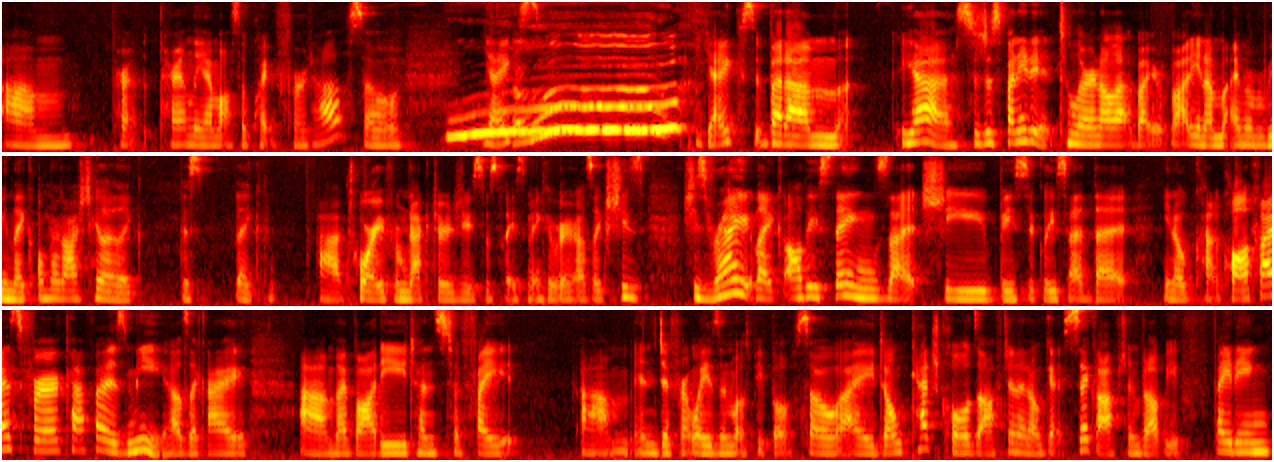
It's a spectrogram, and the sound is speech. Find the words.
Um, apparently, I'm also quite fertile, so yikes. Yikes but um yeah so just funny to, to learn all that about your body and I'm, i remember being like oh my gosh taylor like this like uh, tori from nectar this place vancouver i was like she's she's right like all these things that she basically said that you know kind of qualifies for kapha is me. I was like i um, my body tends to fight um, in different ways than most people so i don't catch colds often i don't get sick often but i'll be fighting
